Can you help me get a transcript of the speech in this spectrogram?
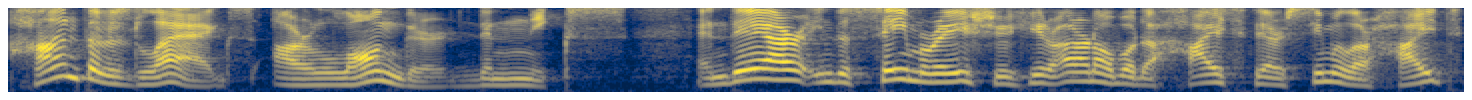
Hunter's legs are longer than Nick's and they are in the same ratio here. I don't know about the height, they are similar height.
